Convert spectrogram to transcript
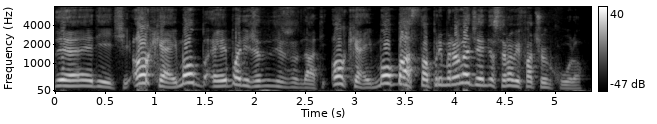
e dici ok, mo, e poi dice a tutti i soldati ok, mo basta opprimere la gente se no vi faccio il culo.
